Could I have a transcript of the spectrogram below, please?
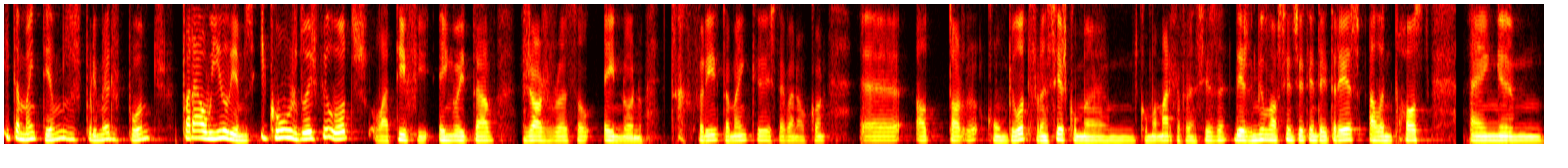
e também temos os primeiros pontos para a Williams e com os dois pilotos, Latifi em oitavo, George Russell em nono. De referir também que Esteban Ocon, uh, com um piloto francês, com uma, com uma marca francesa, desde 1983, Alain Prost em um,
